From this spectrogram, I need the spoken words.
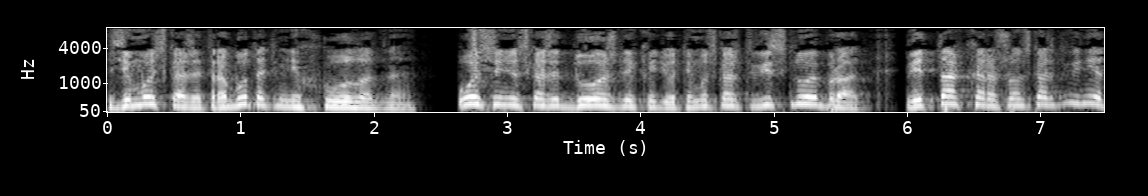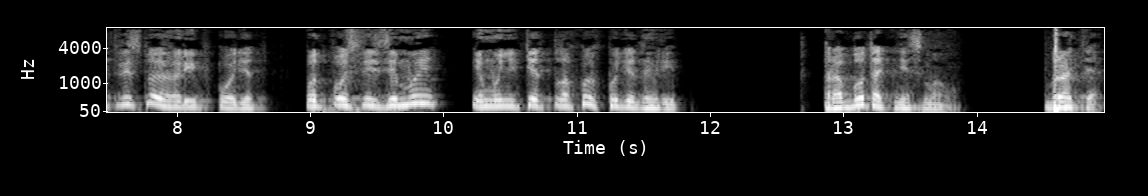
Зимой скажет, работать мне холодно. Осенью скажет, дождик идет. Ему скажет, весной, брат, ведь так хорошо. Он скажет, нет, весной гриб ходит. Вот после зимы иммунитет плохой, ходит грипп. Работать не смогу. Братья,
